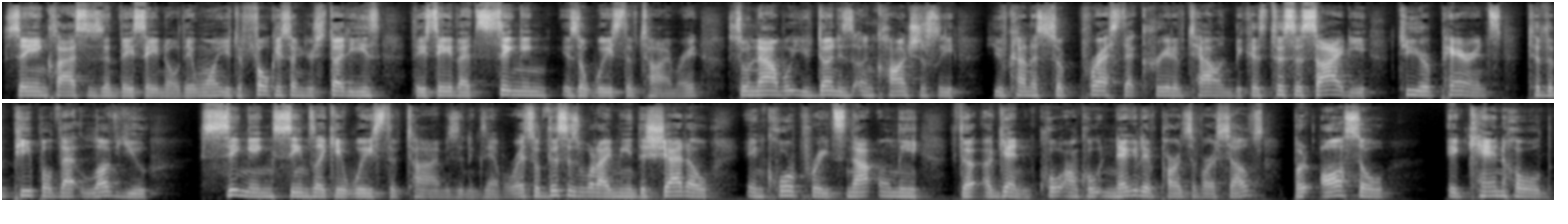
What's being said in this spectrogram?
singing classes and they say no. They want you to focus on your studies. They say that singing is a waste of time, right? So now what you've done is unconsciously you've kind of suppressed that creative talent because to society, to your parents, to the people that love you, singing seems like a waste of time as an example, right? So this is what I mean. The shadow incorporates not only the, again, quote unquote, negative parts of ourselves, but also it can hold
